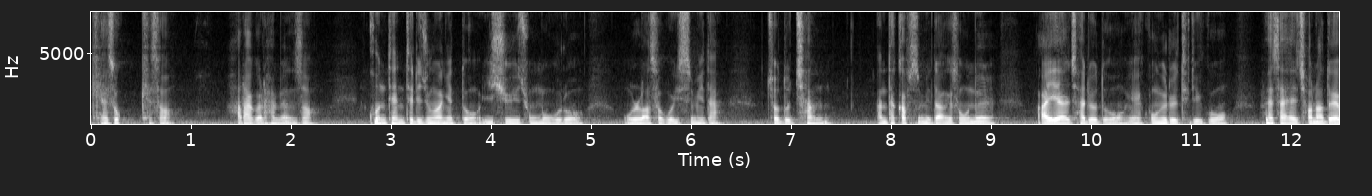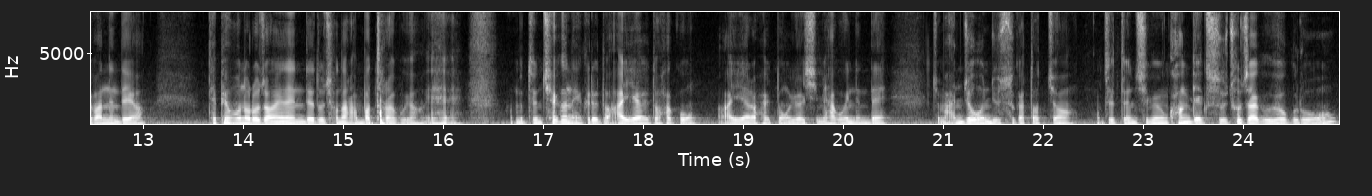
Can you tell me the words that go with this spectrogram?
계속해서 하락을 하면서 콘텐트리 중앙이 또 이슈의 종목으로 올라서고 있습니다. 저도 참 안타깝습니다. 그래서 오늘 IR 자료도 예, 공유를 드리고 회사에 전화도 해봤는데요. 대표 번호로 전화했는데도 전화를 안 받더라고요. 예. 아무튼 최근에 그래도 IR도 하고 IR 활동을 열심히 하고 있는데 좀 안 좋은 뉴스가 떴죠. 어쨌든 지금 관객 수 조작 의혹으로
